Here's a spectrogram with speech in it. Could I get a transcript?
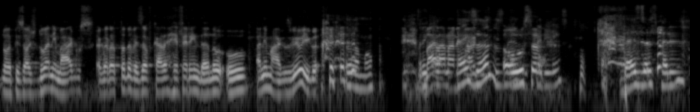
no episódio do Animagos, agora toda vez eu vou ficar referendando o Animagos, viu, Igor? Amo. Vai lá na 10 Animagos, anos, né, de ouça. experiência. Dez anos experiência.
